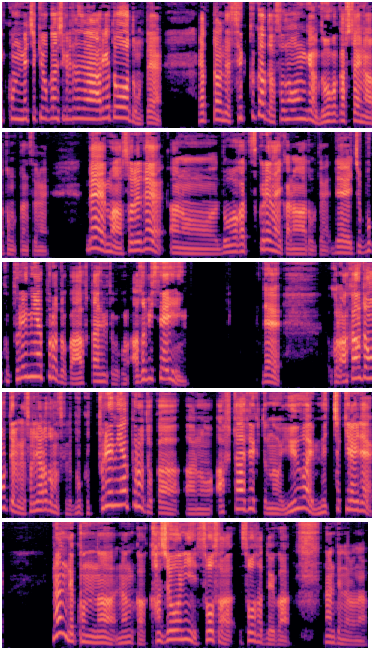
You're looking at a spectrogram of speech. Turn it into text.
いこのめっちゃ共感してくれたじゃんありがとうと思って、やったんで、せっかくだったらその音源を動画化したいなと思ったんですよね。で、まあ、それで、あのー、動画作れないかなと思って。で、一応僕、プレミアプロとかアフターエフェクトとか、このアドビ製品で、このアカウント持ってるんで、それやろうと思うんですけど、僕、プレミアプロとか、あの、アフターエフェクトの UI めっちゃ嫌いで、なんでこんな、なんか、過剰に操作、操作というか、なんて言うんだろうな。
